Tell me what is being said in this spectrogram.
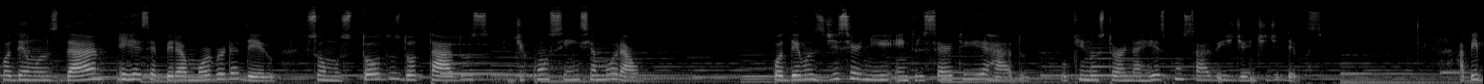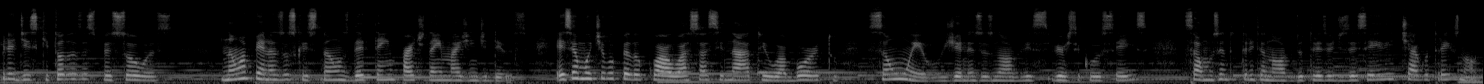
Podemos dar e receber amor verdadeiro. Somos todos dotados de consciência moral podemos discernir entre o certo e errado, o que nos torna responsáveis diante de Deus. A Bíblia diz que todas as pessoas, não apenas os cristãos, detêm parte da imagem de Deus. Esse é o motivo pelo qual o assassinato e o aborto são um erro. Gênesis 9, versículo 6, Salmo 139, do 13 ao 16 e Tiago 3, 9.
